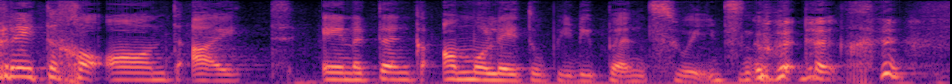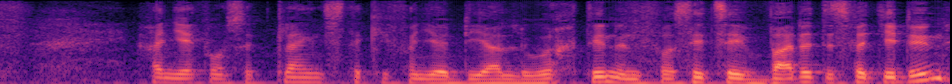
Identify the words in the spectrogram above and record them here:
prettige aand uit en ek dink almal het op hierdie punt so iets nodig gaan jy vir ons 'n klein stukkie van jou dialoog doen en vir ons net sê wat dit is wat jy doen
